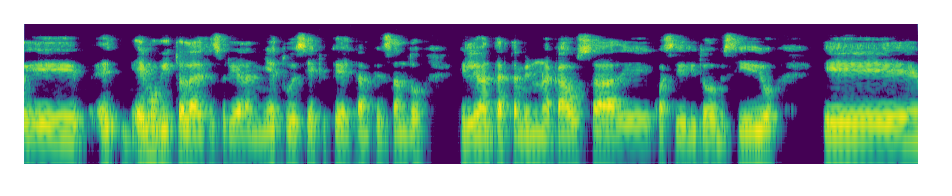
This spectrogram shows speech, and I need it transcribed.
Eh, eh, hemos visto a la Defensoría de la Niñez, tú decías que ustedes están pensando en levantar también una causa de cuasi delito de homicidio. Eh,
